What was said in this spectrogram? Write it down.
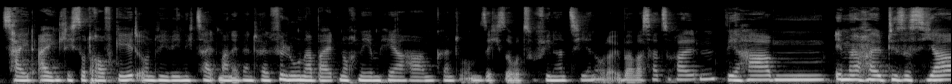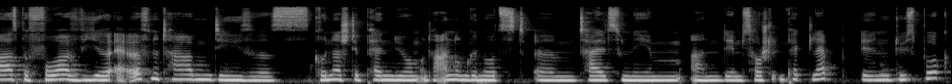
Zeit eigentlich so drauf geht und wie wenig Zeit man eventuell für Lohnarbeit noch nebenher haben könnte, um sich so zu finanzieren oder über Wasser zu halten. Wir haben innerhalb dieses Jahres, bevor wir eröffnet haben, dieses Gründerstipendium unter anderem genutzt, ähm, teilzunehmen an dem Social Impact Lab in mhm. Duisburg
